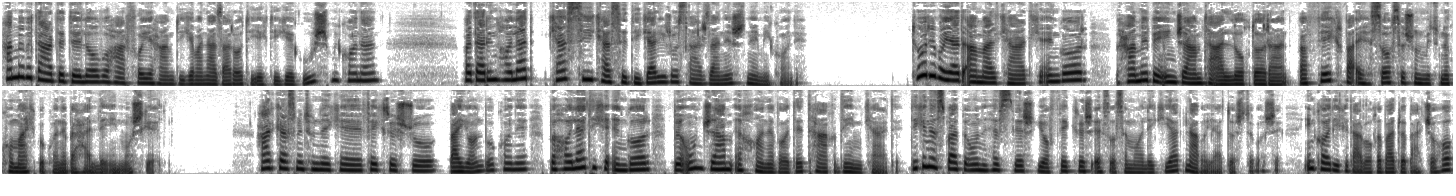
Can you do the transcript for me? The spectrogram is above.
همه به درد دلا و حرفای همدیگه و نظرات یکدیگه گوش می‌کنن و در این حالت کسی کس دیگری رو سرزنش نمی‌کنه. طوری باید عمل کرد که انگار همه به این جمع تعلق دارند و فکر و احساسشون می‌تونه کمک بکنه به حل این مشکل. هر کس می‌تونه که فکرش رو بیان بکنه به حالتی که انگار به اون جمع خانواده تقدیم کرده. دیگه نسبت به اون حسش یا فکرش احساس مالکیت نباید داشته باشه. این کاری که در واقع بعد به بچه ها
